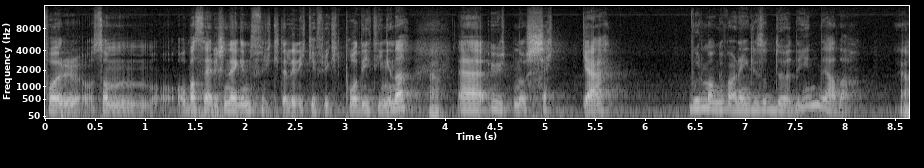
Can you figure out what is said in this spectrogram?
for som, å basere sin egen frykt eller ikke frykt på de tingene. Ja. Uh, uten å sjekke hvor mange var det egentlig som døde i India da. Ja.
